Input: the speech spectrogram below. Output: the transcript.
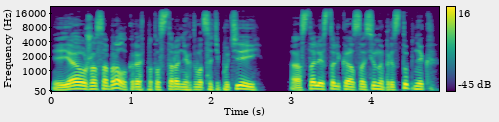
«Я уже собрал кровь потусторонних 20 путей, остались только ассасин и преступник.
